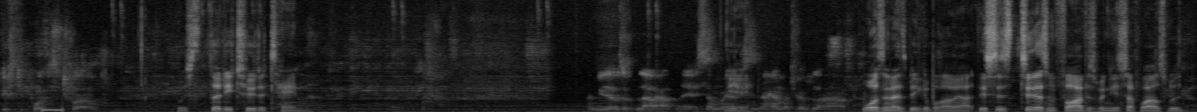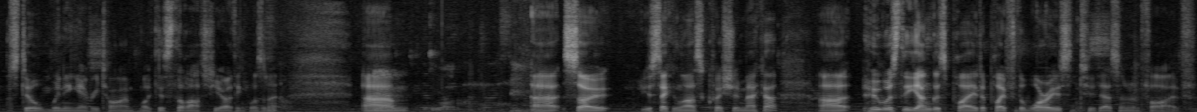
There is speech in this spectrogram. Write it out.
Fifty points twelve. It was 32 to 10. I knew there was a blowout there somewhere. Yeah. I didn't know how much of a blowout. wasn't as big a blowout. This is 2005 is when New South Wales was still winning every time. Like this is the last year, I think, wasn't it? Um, uh, so your second last question, Macca. Uh, who was the youngest player to play for the Warriors in 2005?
